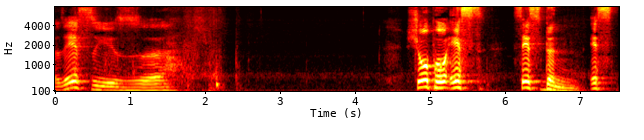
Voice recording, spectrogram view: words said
this is uh, shop assistant. Assistant.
